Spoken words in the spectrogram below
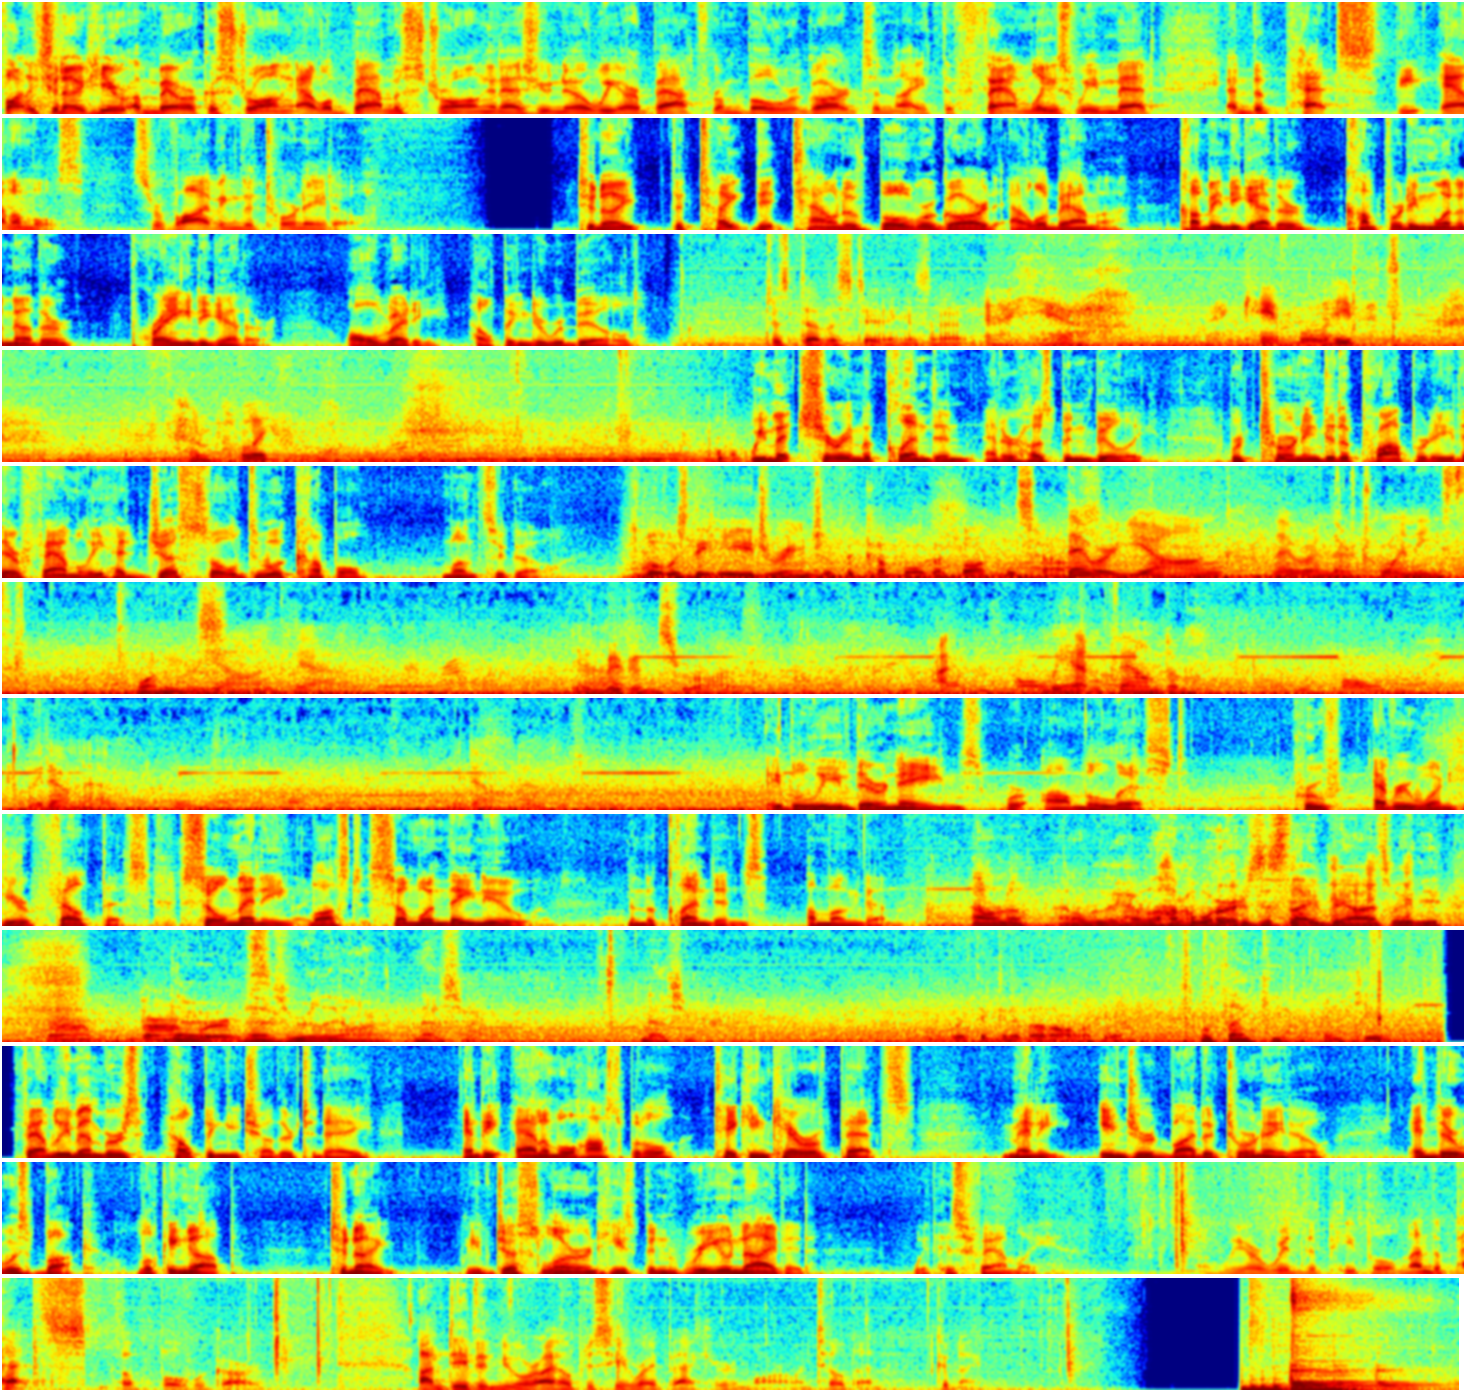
Finally tonight here, America Strong, Alabama Strong, and as you know, we are back from Beauregard tonight. The families we met and the pets, the animals surviving the tornado. Tonight, the tight-knit town of Beauregard, Alabama, coming together, comforting one another, praying together, already helping to rebuild. Just devastating, isn't it? Uh, yeah, I can't believe it. It's unbelievable. We met Sherry McClendon and her husband Billy, returning to the property their family had just sold to a couple months ago. What was the age range of the couple that bought this house? They were young. They were in their 20s. 20s. Young, yeah. yeah. And they didn't survive. I, we hadn't found them. We don't know. We don't know. They believe their names were on the list. Proof everyone here felt this. So many lost someone they knew, the McClendons among them. I don't know. I don't really have a lot of words to say, to be honest with you. There aren't, there aren't There- words. Those really aren't. No, sir. No, sir. We're thinking about all of you. Well, thank you. Thank you. Family members helping each other today, and the animal hospital taking care of pets, many injured by the tornado. And there was Buck looking up. Tonight, we've just learned he's been reunited with his family. We are with the people and the pets of Beauregard. I'm David Muir. I hope to see you right back here tomorrow. Until then, good night.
